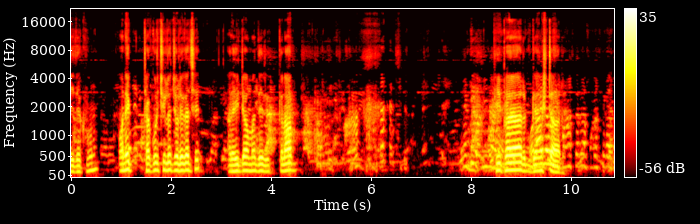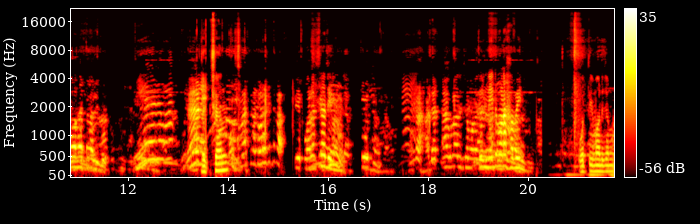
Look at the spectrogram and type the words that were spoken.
এই দেখুন অনেক ঠাকুর ছিল, চলে গেছে। আর এইটা আমাদের ক্লাব। ফ্রি ফায়ার গ্যাংস্টার দেখছেন? প্রতিমার জন্য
